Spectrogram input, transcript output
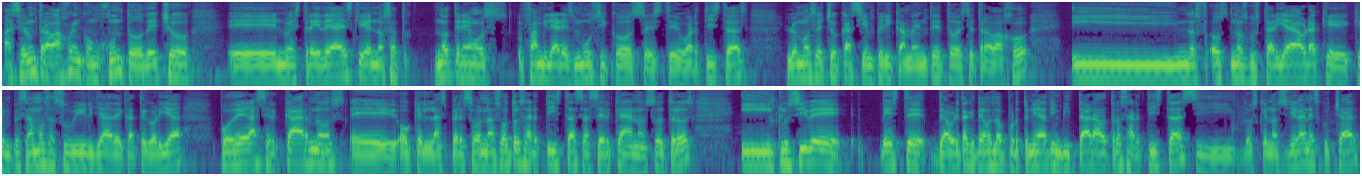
hacer un trabajo en conjunto. De hecho, eh, nuestra idea es que nos ha no tenemos familiares músicos este, o artistas. Lo hemos hecho casi empíricamente todo este trabajo y nos, os- nos gustaría ahora que, que empezamos a subir ya de categoría poder acercarnos eh, o que las personas, otros artistas se acerquen a nosotros e inclusive este, de ahorita que tenemos la oportunidad de invitar a otros artistas y los que nos llegan a escuchar,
